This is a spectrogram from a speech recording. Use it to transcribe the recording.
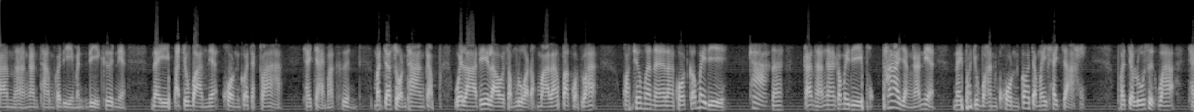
การหางานทำก็ดีมันดีขึ้นเนี่ย ในปัจจุบันเนี่ยคนก็จะกล้าใช้จ่ายมากขึ้น มันจะสวนทางกับเวลาที่เราสำรวจออกมาแล้วปรากฏว่า ความเชื่อมั่นในอนาคตก็ไม่ดีค่ะนะการหางานก็ไม่ดีถ้าอย่างนั้นเนี่ย ในปัจจุบันคนก็จะไม่ใช้จ่าย เพราะจะรู้สึกว่าใช้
